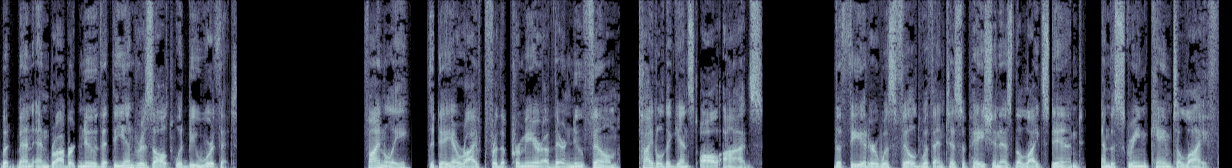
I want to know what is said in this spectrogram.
but Ben and Robert knew that the end result would be worth it. Finally, the day arrived for the premiere of their new film, titled Against All Odds. The theater was filled with anticipation as the lights dimmed, and the screen came to life.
